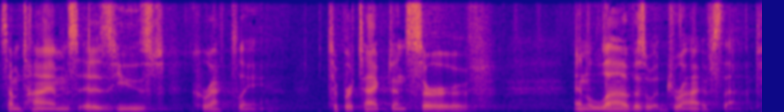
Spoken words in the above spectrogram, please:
Sometimes it is used correctly to protect and serve, and love is what drives that.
